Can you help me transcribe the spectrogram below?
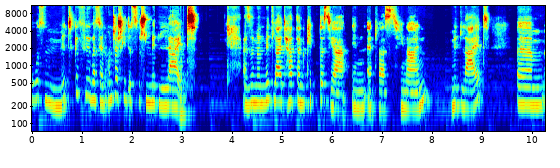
großen Mitgefühl, was ja ein Unterschied ist zwischen Mitleid. Also wenn man Mitleid hat, dann kippt das ja in etwas hinein. Mitleid ähm,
